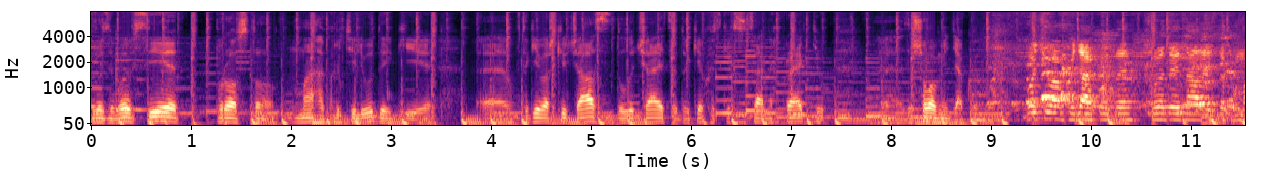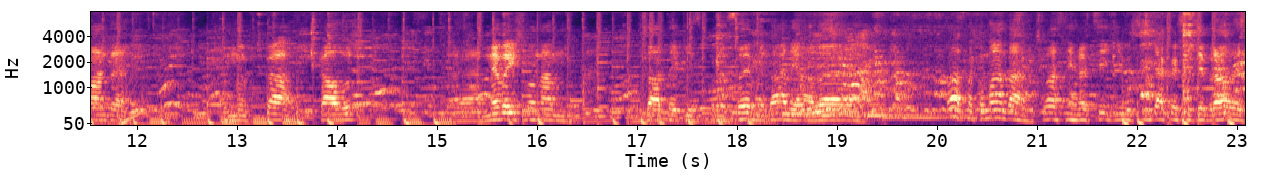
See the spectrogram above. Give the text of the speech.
Друзі, ви всі просто мега круті люди, які е, в такий важкий час долучаються до якихось таких соціальних проєктів. За що вам і дякую. Хочу вам подякувати, що ви доєднались до команди МФК Калуш. Е, Не вийшло нам взяти якісь призи, медалі, але класна команда, класні гравці, і всім дякую, що зібрались.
